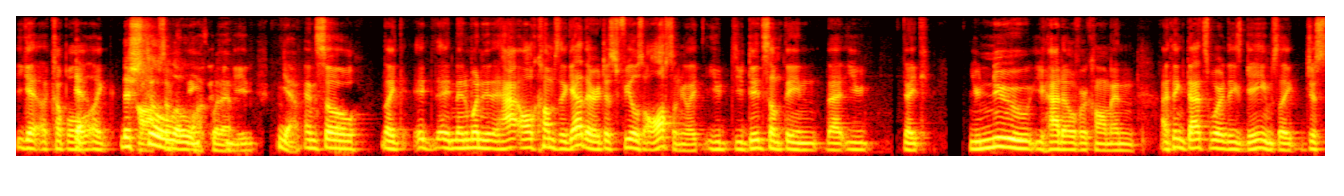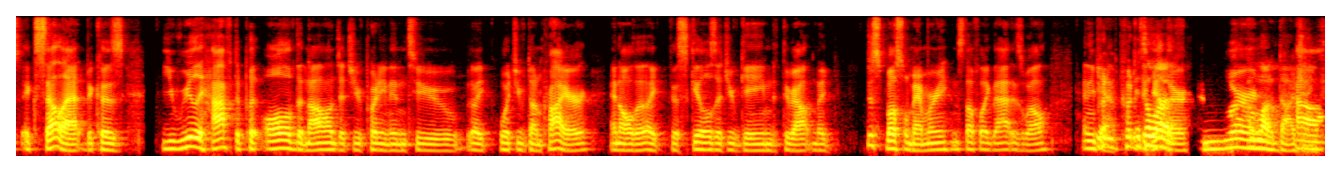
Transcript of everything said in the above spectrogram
you get a couple Yeah, like there's still a little luck with you it. need. Yeah, And so like it, and then when it ha- all comes together, it just feels awesome. You're like you you did something that you like you knew you had to overcome, and I think that's where these games like just excel at because you really have to put all of the knowledge that you're putting into like what you've done prior and all the like the skills that you've gained throughout like just muscle memory and stuff like that as well. And you put, it, put it it's a lot of- together and a learn lot of dodging. how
